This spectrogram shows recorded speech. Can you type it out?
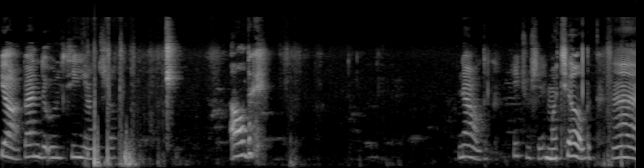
Ya ben de ultiyi yanlış attım. Aldık. Ne aldık? Hiçbir şey. Maçı aldık. Ha.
